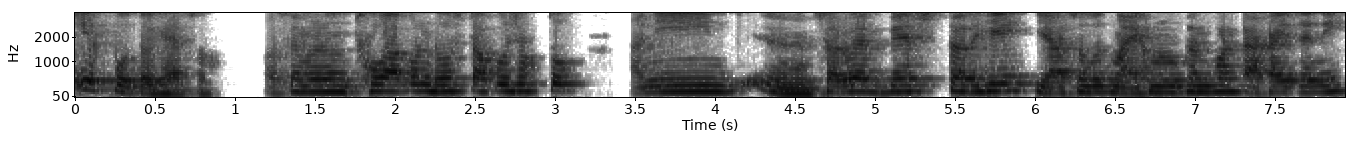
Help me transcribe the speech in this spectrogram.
एक पोतं घ्यायचं. असं मिळून तो आपण डोस टाकू शकतो. आणि सर्वात बेस्ट तर हे यासोबत मायक्रोन्यूटन पण टाकायचं नाही.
